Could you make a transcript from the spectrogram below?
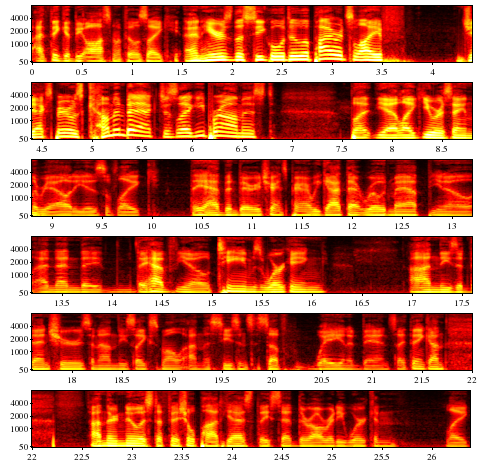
I think it'd be awesome if it was like, and here's the sequel to A Pirate's Life. Jack Sparrow's coming back, just like he promised. But yeah, like you were saying, the reality is of like they have been very transparent. We got that roadmap, you know, and then they they have you know teams working on these adventures and on these like small on the seasons and stuff way in advance. I think on on their newest official podcast, they said they're already working like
